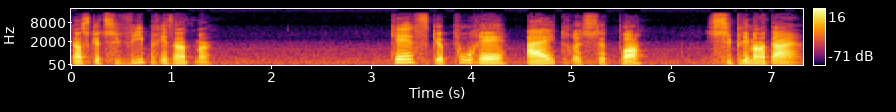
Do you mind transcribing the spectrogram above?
Dans ce que tu vis présentement, qu'est-ce que pourrait être ce pas supplémentaire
